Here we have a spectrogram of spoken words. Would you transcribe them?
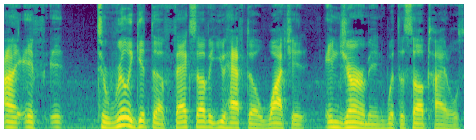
uh, if it to really get the effects of it, you have to watch it in German with the subtitles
